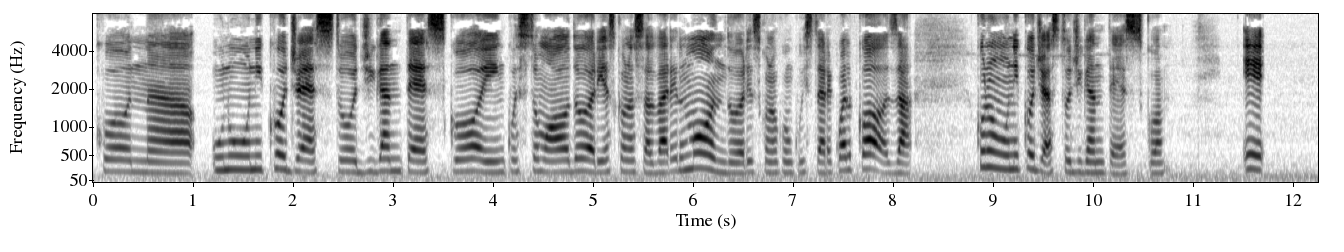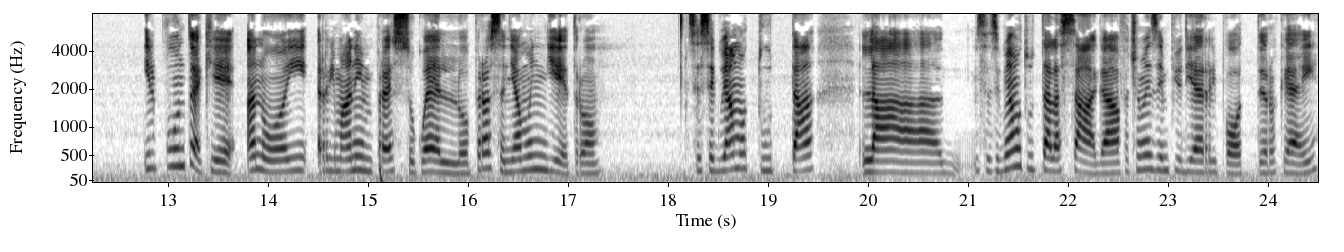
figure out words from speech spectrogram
con uh, un unico gesto gigantesco e in questo modo riescono a salvare il mondo, riescono a conquistare qualcosa con un unico gesto gigantesco. E il punto è che a noi rimane impresso quello, però se andiamo indietro, se seguiamo tutta la, se seguiamo tutta la saga, facciamo esempio di Harry Potter, ok?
